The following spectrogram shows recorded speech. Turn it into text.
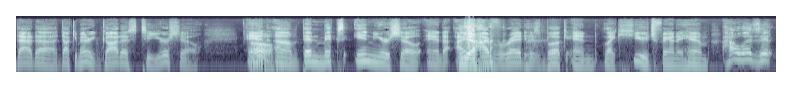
that uh, documentary got us to your show, and oh. um, then mix in your show. And I, yeah. I've read his book and like huge fan of him. How was it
